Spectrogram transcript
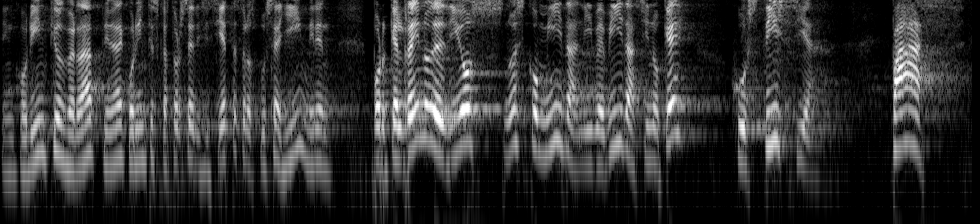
En Corintios, ¿verdad? 1 Corintios 14, 17, se los puse allí, miren, porque el reino de Dios no es comida ni bebida, sino que justicia, paz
